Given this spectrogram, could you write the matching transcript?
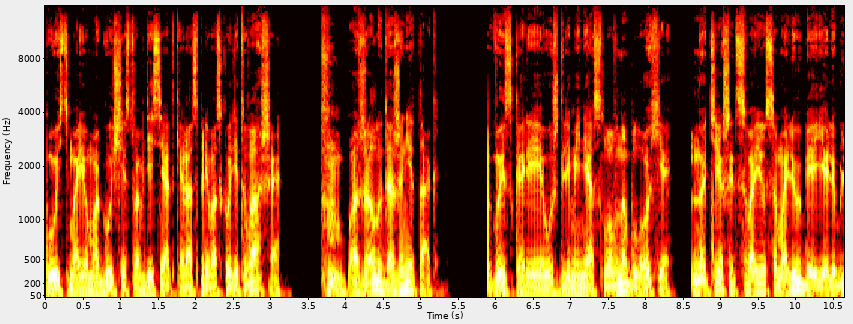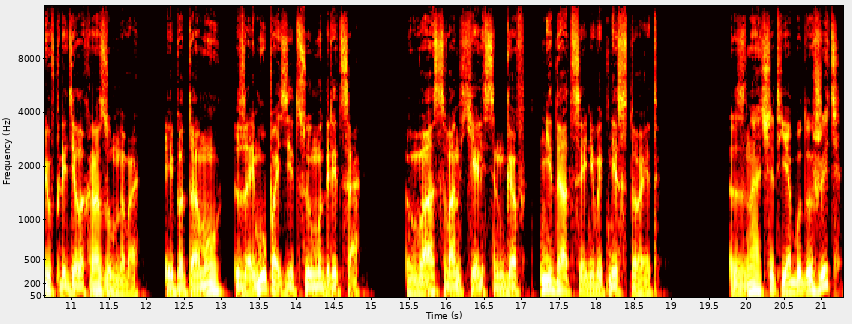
Пусть мое могущество в десятки раз превосходит ваше. Хм, пожалуй, даже не так. Вы скорее уж для меня словно блохи, но тешить свое самолюбие я люблю в пределах разумного, и потому займу позицию мудреца. Вас, Ван Хельсингов, недооценивать не стоит». «Значит, я буду жить?»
